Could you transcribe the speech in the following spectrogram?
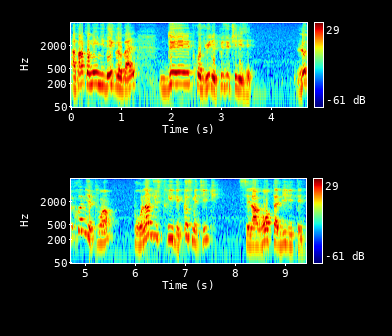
afin qu'on ait une idée globale des produits les plus utilisés. Le premier point pour l'industrie des cosmétiques, c'est la rentabilité.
